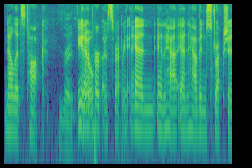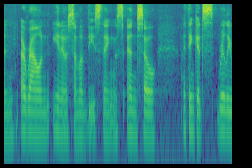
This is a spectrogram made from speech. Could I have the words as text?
now let's talk, Right. you And a know, purpose for everything. and and ha- and have instruction around, you know, some of these things. And so I think it's really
